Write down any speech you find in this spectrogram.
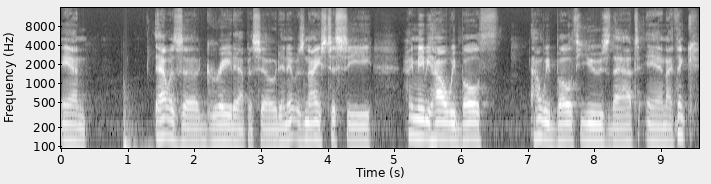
And that was a great episode, and it was nice to see maybe how we both how we both use that. And I think,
